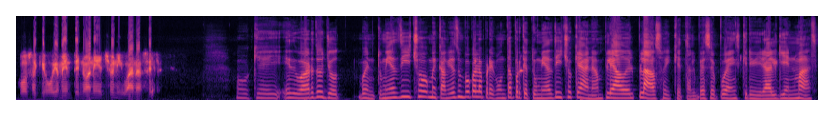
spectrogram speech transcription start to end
cosa que obviamente no han hecho ni van a hacer. Ok, Eduardo, yo, bueno, tú me has dicho, me cambias un poco la pregunta porque tú me has dicho que han ampliado el plazo y que tal vez se pueda inscribir a alguien más.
